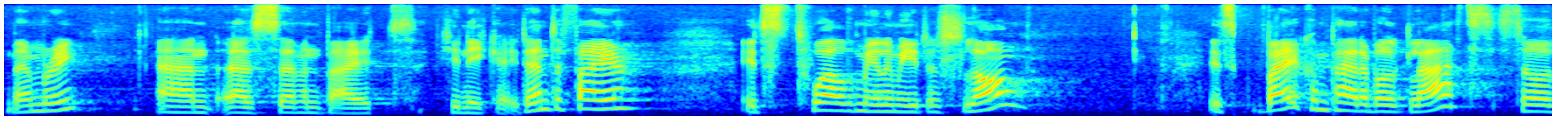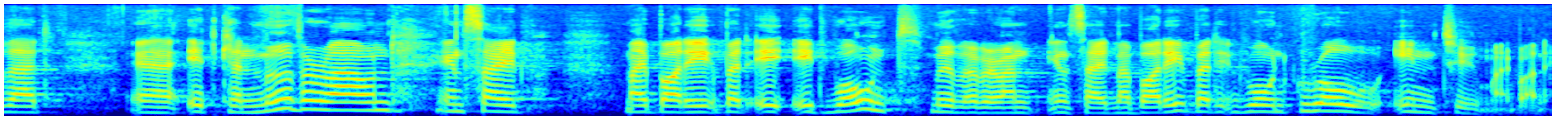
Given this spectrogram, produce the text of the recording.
memory and a seven byte unique identifier. It's 12 millimeters long. It's biocompatible glass so that uh, it can move around inside my body, but it, it won't move around inside my body, but it won't grow into my body.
